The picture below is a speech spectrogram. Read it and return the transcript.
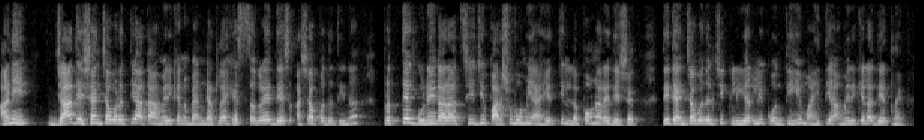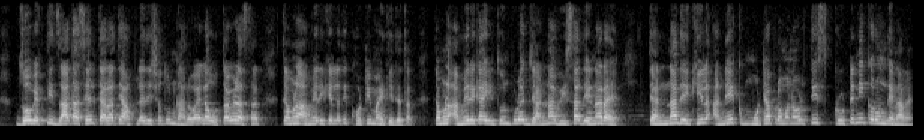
आणि ज्या देशांच्या वरती आता अमेरिकेनं बॅन घातलाय हे सगळे देश अशा पद्धतीनं प्रत्येक गुन्हेगाराची जी पार्श्वभूमी आहे ती लपवणारे देश आहेत. ते त्यांच्याबद्दलची क्लिअरली कोणतीही माहिती अमेरिकेला देत नाहीत. जो व्यक्ती जात असेल त्याला ते आपल्या देशातून घालवायला उतावीळ असतात. त्यामुळे अमेरिकेला ती खोटी माहिती देतात. त्यामुळे अमेरिका इथून पुढे ज्यांना व्हिसा देणार आहे त्यांना देखील अनेक मोठ्या प्रमाणावर ती स्क्रुटनी करून देणार आहे.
